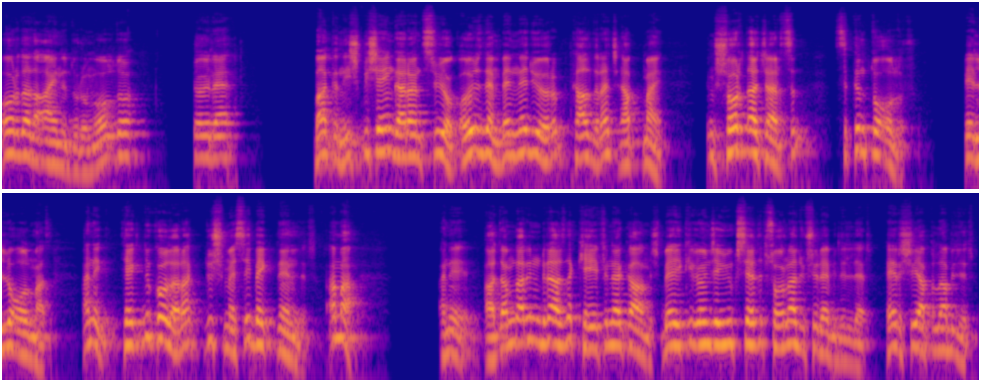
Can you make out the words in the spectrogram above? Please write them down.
Orada da aynı durum oldu. Şöyle bakın hiçbir şeyin garantisi yok. O yüzden ben ne diyorum? Kaldıraç yapmayın. Şimdi short açarsın sıkıntı olur. Belli olmaz. Hani teknik olarak düşmesi beklenilir. Ama hani adamların biraz da keyfine kalmış. Belki önce yükseltip sonra düşürebilirler. Her şey yapılabilir.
